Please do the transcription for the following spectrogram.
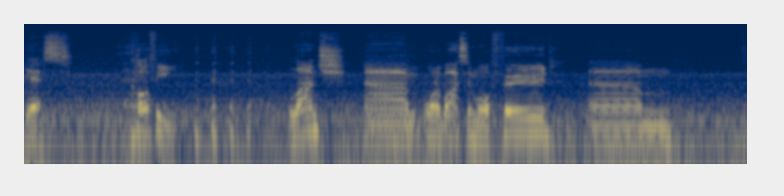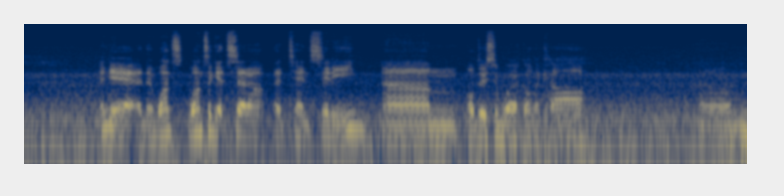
Yes, coffee, lunch. Um, Want to buy some more food, um, and yeah, and then once once I get set up at Tent City, um, I'll do some work on the car um,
